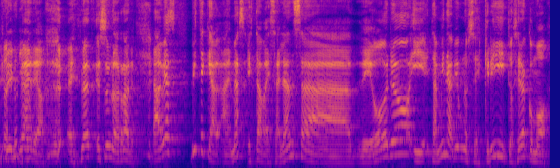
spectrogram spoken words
claro, es, un horror. Además, viste que además estaba esa lanza de oro y también había unos escritos, era como,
